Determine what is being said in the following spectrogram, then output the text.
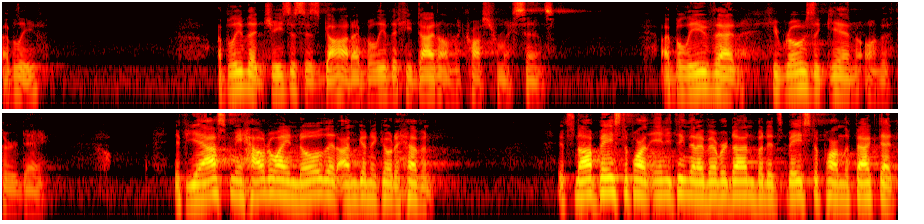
I believe. I believe that Jesus is God. I believe that He died on the cross for my sins. I believe that He rose again on the third day. If you ask me, how do I know that I'm going to go to heaven? It's not based upon anything that I've ever done, but it's based upon the fact that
